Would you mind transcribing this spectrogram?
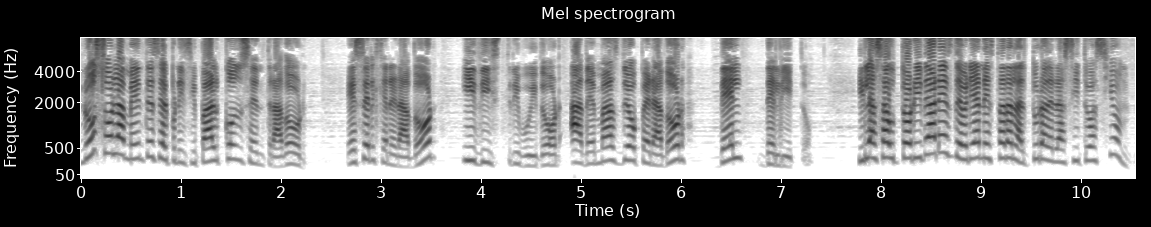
no solamente es el principal concentrador, es el generador y distribuidor, además de operador del delito. Y las autoridades deberían estar a la altura de la situación,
